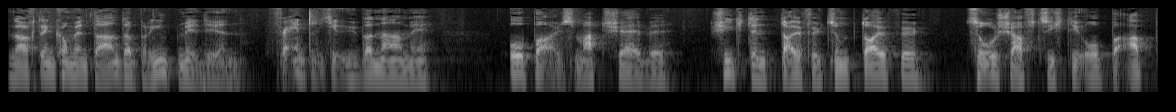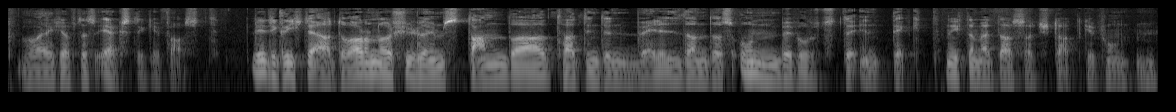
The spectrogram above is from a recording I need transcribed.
Nach den Kommentaren der Printmedien, feindliche Übernahme, Oper als Mattscheibe, schickt den Teufel zum Teufel, so schafft sich die Oper ab, war ich auf das Ärgste gefasst. Lediglich der Adorno-Schüler im Standard hat in den Wäldern das Unbewusste entdeckt. Nicht einmal das hat stattgefunden.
